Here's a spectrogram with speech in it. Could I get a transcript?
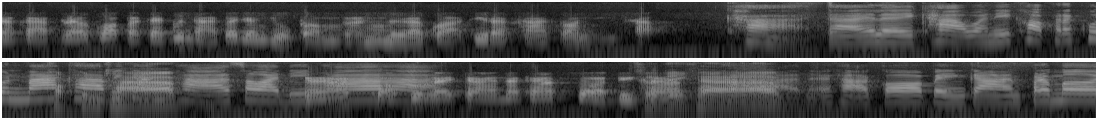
นะครับ แล้วก็ปัจจัยพื้นฐานก็ยังอยู่ประมาณเหนือกว่าที่ราคาตอนนี้ครับ ค่ะ ได้เลยค่ะ วันนี้ขอบพระคุณมากขอบคุค่ะณพี่การครับค่ะสวัสดีครัค่ะบขอบคุณรายการนะครับ สวัสดีสควัสรับ ดีครับ ค่ะนะคะก็เป็นการประเมิน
